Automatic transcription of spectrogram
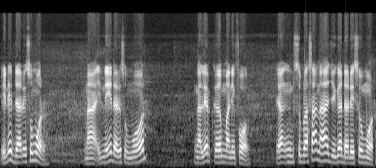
ini dari sumur. Nah, ini dari sumur ngalir ke manifold. Yang sebelah sana juga dari sumur,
